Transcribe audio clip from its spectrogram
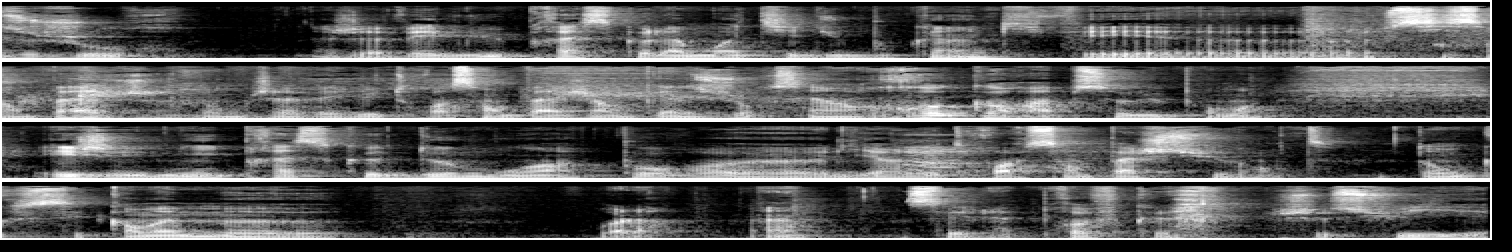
jours, j'avais lu presque la moitié du bouquin qui fait 600 euh, pages, donc j'avais lu 300 pages en 15 jours, c'est un record absolu pour moi. Et j'ai mis presque deux mois pour lire les 300 pages suivantes. Donc c'est quand même voilà, hein, c'est la preuve que je suis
